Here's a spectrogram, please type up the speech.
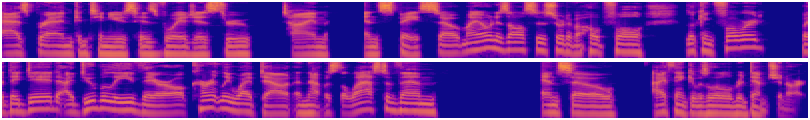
as Bran continues his voyages through time and space. So my own is also sort of a hopeful looking forward, but they did, I do believe they are all currently wiped out, and that was the last of them. And so I think it was a little redemption arc,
